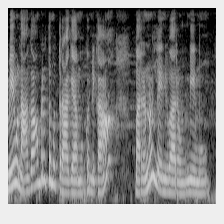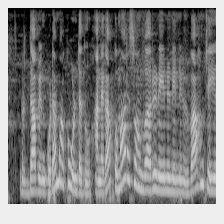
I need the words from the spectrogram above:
మేము నాగామృతము త్రాగాము. కనుక మరణం లేని వారం మేము. వృద్ధాప్యం కూడా మాకు ఉండదు. అనగా కుమారస్వామి వారు నేను నిన్ను వివాహం చేయ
